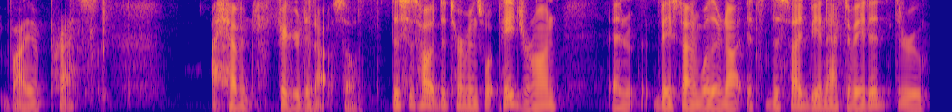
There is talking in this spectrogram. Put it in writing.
via press. I haven't figured it out. So this is how it determines what page you're on, and based on whether or not it's this side being activated through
